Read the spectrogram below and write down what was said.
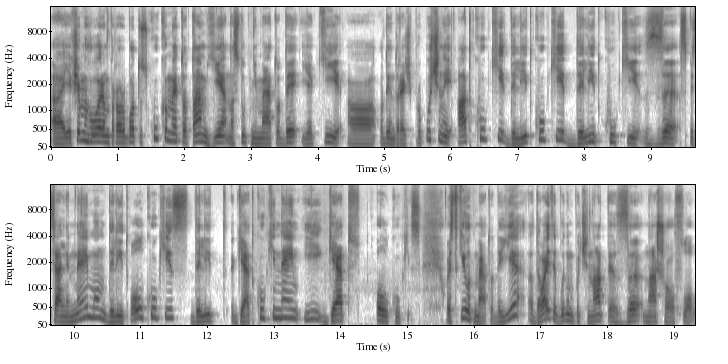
Uh, якщо ми говоримо про роботу з куками, то там є наступні методи, які uh, один, до речі, пропущений: add cookie, delete cookie, delete cookie з спеціальним неймом, delete all cookies, delete get cookie name і get all cookies. Ось такі от методи є. Давайте будемо починати з нашого flow.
